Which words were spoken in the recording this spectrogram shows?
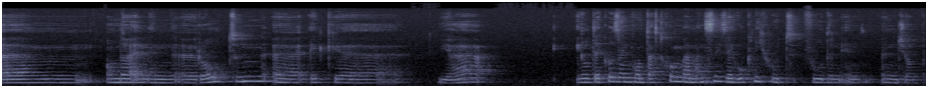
Um, omdat in mijn uh, rol toen ik ja, heel dikwijls in contact kwam met mensen die zich ook niet goed voelden in een job.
